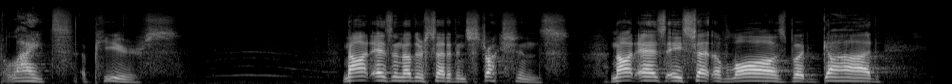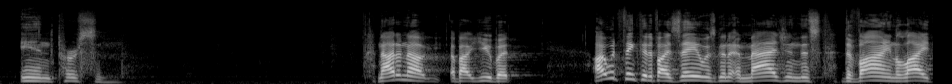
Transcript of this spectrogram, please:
the light appears not as another set of instructions, not as a set of laws, but God in person. Now, I don't know about you, but I would think that if Isaiah was going to imagine this divine light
